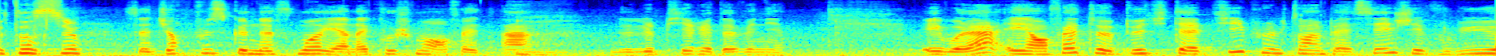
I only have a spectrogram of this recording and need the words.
Attention. ça dure plus que 9 mois et un accouchement en fait. Ah, le, le pire est à venir. Et voilà, et en fait, petit à petit, plus le temps a passé, j'ai voulu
